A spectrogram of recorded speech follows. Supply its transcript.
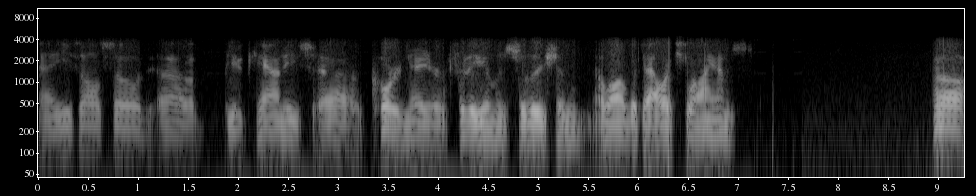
and he's also uh, Butte County's uh, coordinator for the Human Solution, along with Alex Lyons. Uh,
